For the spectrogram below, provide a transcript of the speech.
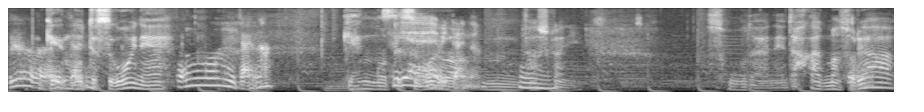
うー言語ってすごいね。うーんみたいな。言語ってすごいわ。みたいな。うん、うん確かに、そうだよね。だからまあそりゃ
